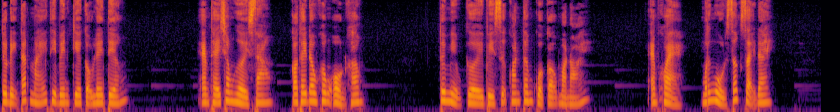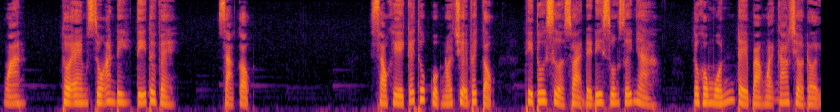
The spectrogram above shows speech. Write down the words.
Tôi định tắt máy thì bên kia cậu lên tiếng. Em thấy trong người sao? Có thấy đâu không ổn không? Tôi mỉm cười vì sự quan tâm của cậu mà nói. Em khỏe, mới ngủ giấc dậy đây. Ngoan, thôi em xuống ăn đi, tí tôi về. Dạ cậu. Sau khi kết thúc cuộc nói chuyện với cậu, thì tôi sửa soạn để đi xuống dưới nhà. Tôi không muốn để bà ngoại cao chờ đợi.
